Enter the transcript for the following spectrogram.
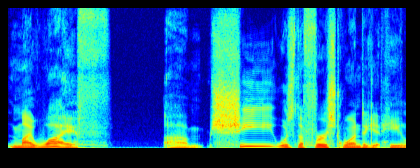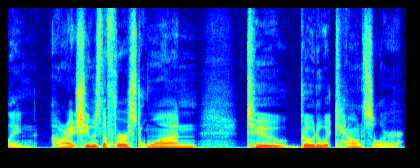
My wife, um, she was the first one to get healing. All right. She was the first one to go to a counselor.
